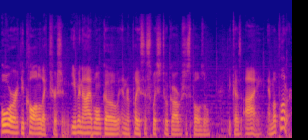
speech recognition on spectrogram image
or you call an electrician. Even I won't go and replace the switch to a garbage disposal because I am a plumber.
